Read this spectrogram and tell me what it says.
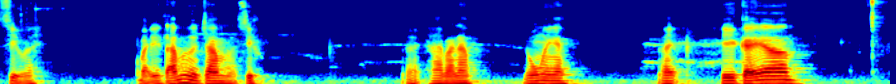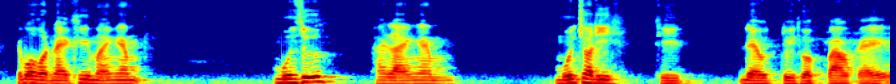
Xỉu này. 7 đến 80 phần trăm là xỉu. Đấy, hai, ba, năm. Đúng không anh em? Đấy, thì cái ờ, cái bộ hột này khi mà anh em muốn giữ hay là anh em muốn cho đi thì đều tùy thuộc vào cái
